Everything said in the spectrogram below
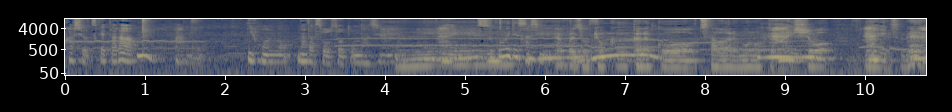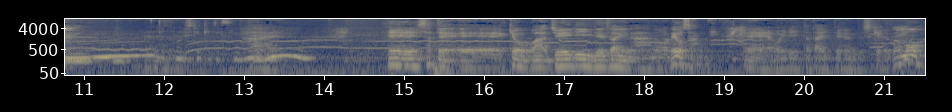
歌詞をつけたら、あの日本の灘そうそうと同じように、はい、すごいですね。やっぱりその曲からこう伝わるものっていうのは一緒なんですね、はい。はい、すごい素敵ですね、はい。えー、さて、えー、今日はジュエリーデザイナーのレオさんに、えー、おいでいただいてるんですけれども、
